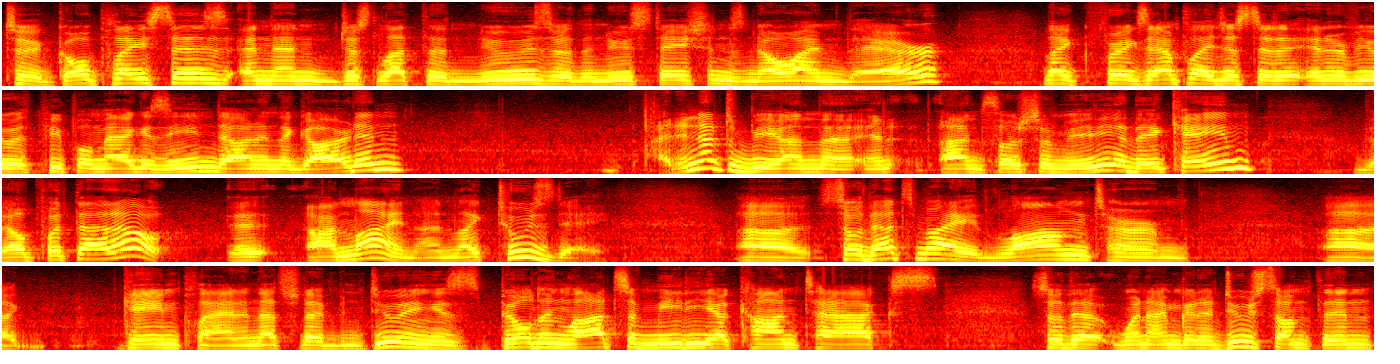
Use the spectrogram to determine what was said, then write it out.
to go places and then just let the news or the news stations know I'm there. Like, for example, I just did an interview with People Magazine down in the garden. I didn't have to be on, the, on social media. They came, they'll put that out uh, online on like Tuesday. Uh, so that's my long-term uh, game plan, and that's what I've been doing is building lots of media contacts so that when I'm going to do something,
